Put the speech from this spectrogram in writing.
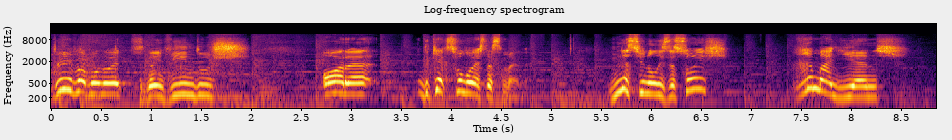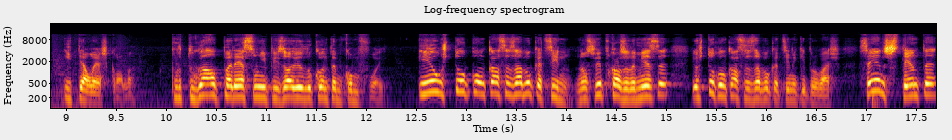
Viva, boa noite, bem-vindos. Ora, de que é que se falou esta semana? Nacionalizações, ramalhianes e telescola. Portugal parece um episódio do Conta-me Como Foi. Eu estou com calças à boca de sino. Não se vê por causa da mesa, eu estou com calças à boca de sino aqui por baixo. Se é anos 70,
